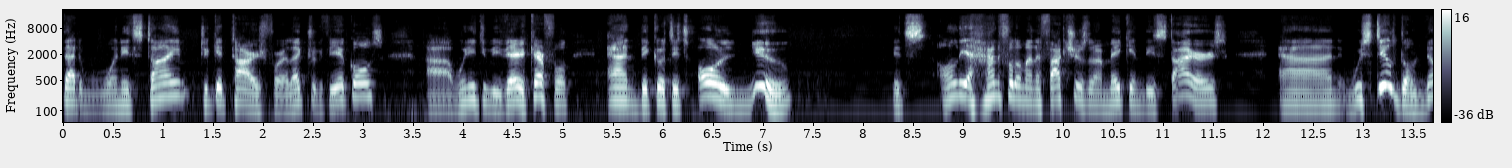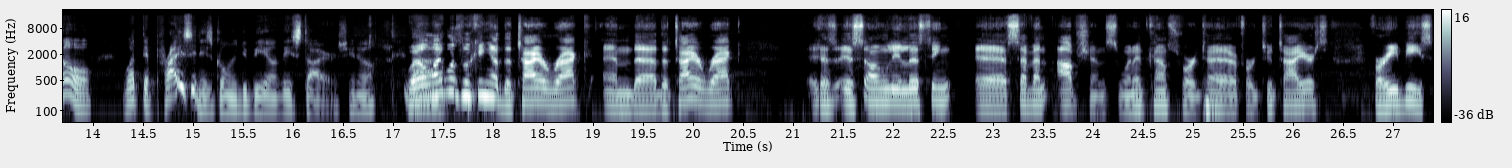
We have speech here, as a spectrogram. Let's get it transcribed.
that when it's time to get tires for electric vehicles, uh, we need to be very careful. And because it's all new, it's only a handful of manufacturers that are making these tires, and we still don't know what the pricing is going to be on these tires. You know, Well, I Uh, was looking at the tire rack, and uh, the tire rack is, is only listing uh, seven options when it comes for t- for two tires for EVs.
